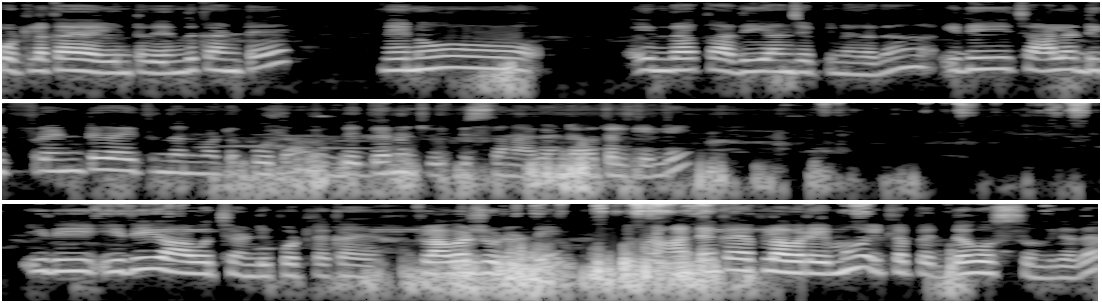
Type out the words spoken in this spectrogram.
పొట్లకాయ అయి ఉంటుంది. ఎందుకంటే నేను ఇందాక అది అని చెప్పిన కదా ఇది చాలా డిఫరెంట్గా అవుతుంది అనమాట పూత. దగ్గర నుంచి చూపిస్తాను ఆగండి అవతలకి వెళ్ళి ఇది ఇది కావచ్చు అండి పొట్లకాయ ఫ్లవర్ చూడండి. ఇప్పుడు ఆందెంకాయ ఫ్లవర్ ఏమో ఇట్లా పెద్దగా వస్తుంది కదా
